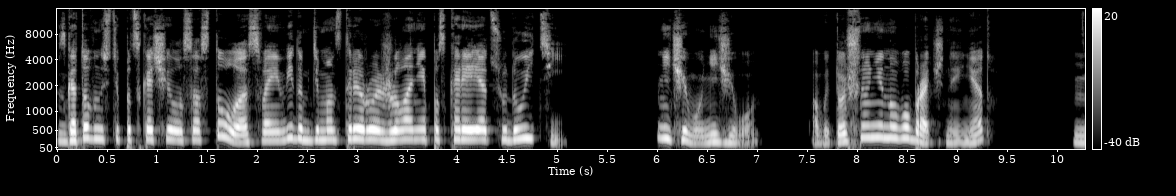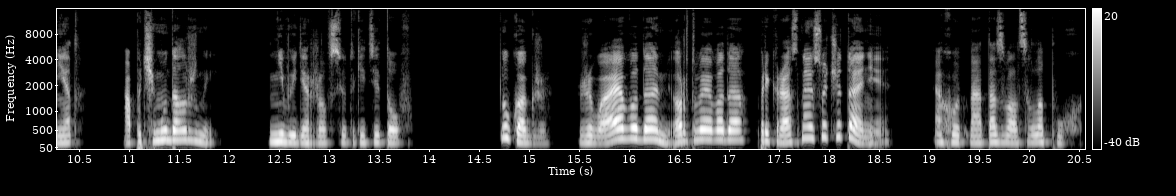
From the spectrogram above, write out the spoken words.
с готовностью подскочила со стула, своим видом демонстрируя желание поскорее отсюда уйти. «Ничего, ничего. А вы точно не новобрачные, нет?» «Нет. А почему должны?» Не выдержал все-таки Титов. «Ну как же, живая вода, мертвая вода, прекрасное сочетание», — охотно отозвался Лопух.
